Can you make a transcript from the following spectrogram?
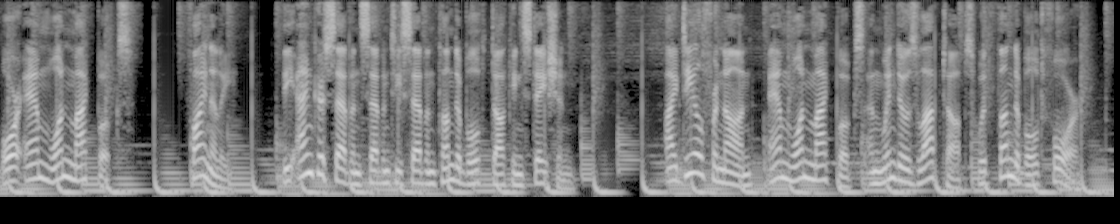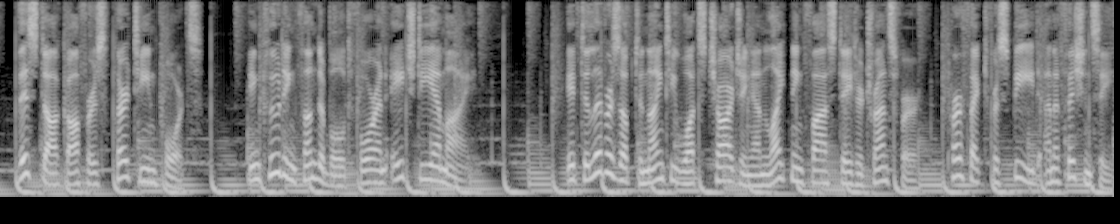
or M1 MacBooks. Finally, the Anker 777 Thunderbolt docking station. Ideal for non-M1 MacBooks and Windows laptops with Thunderbolt 4. This dock offers 13 ports, including Thunderbolt 4 and HDMI. It delivers up to 90 watts charging and lightning fast data transfer, perfect for speed and efficiency.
